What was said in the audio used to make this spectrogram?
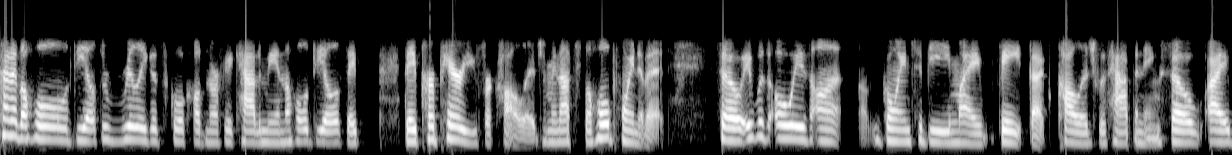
kind of the whole deal. It's a really good school called Norfolk Academy, and the whole deal is they they prepare you for college. I mean, that's the whole point of it. So it was always on going to be my fate that college was happening. So I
